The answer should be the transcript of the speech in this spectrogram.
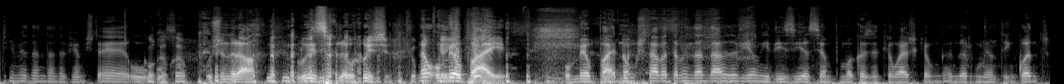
Tinha medo de andar de avião. Isto é o, o, o general Luís Araújo. não, o meu pai, o meu pai não gostava também de andar de avião e dizia sempre uma coisa que eu acho que é um grande argumento. Enquanto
